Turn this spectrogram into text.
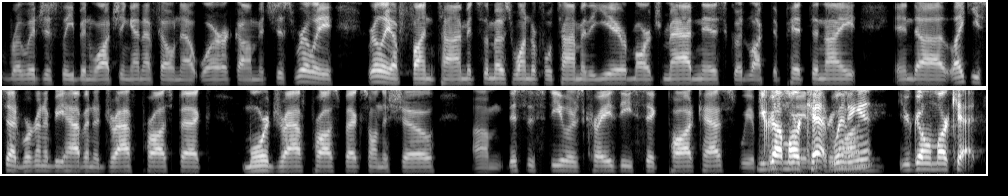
religiously been watching nfl network. Um it's just really really a fun time. It's the most wonderful time of the year march madness good luck to pitt tonight. And uh like you said we're going to be having a draft prospect more draft prospects on the show. Um this is steelers crazy sick podcast. We you got marquette everyone. winning it? you're going marquette.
